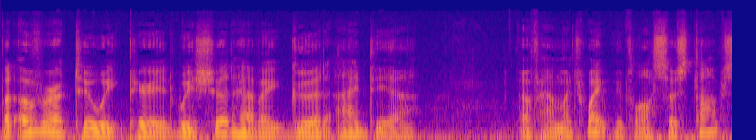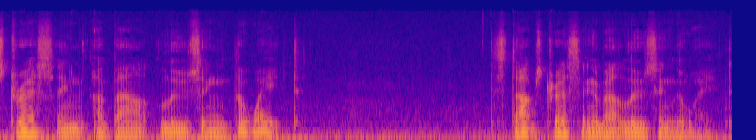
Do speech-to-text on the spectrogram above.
But over a two week period, we should have a good idea of how much weight we've lost. So stop stressing about losing the weight. Stop stressing about losing the weight.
